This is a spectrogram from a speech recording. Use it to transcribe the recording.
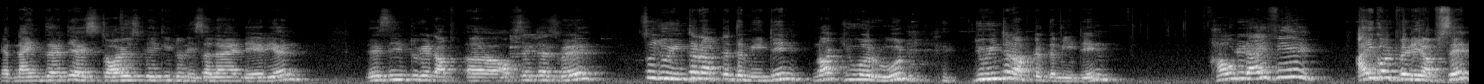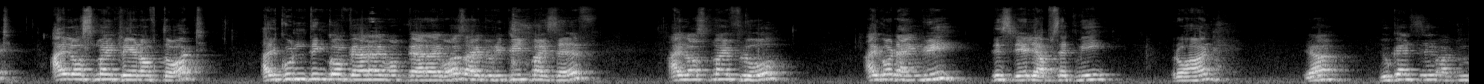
at 9.30. I saw you speaking to Nisala and Darian. They seemed to get up, uh, upset as well. So you interrupted the meeting. Not you were rude. you interrupted the meeting. How did I feel? I got very upset. I lost my train of thought. I couldn't think of where I, where I was. I had to repeat myself. I lost my flow. I got angry. This really upset me. Rohan, yeah, you can say what you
